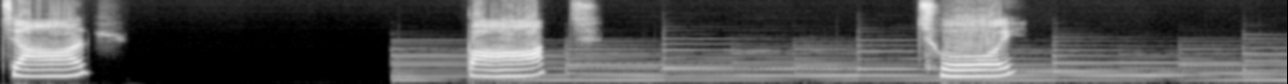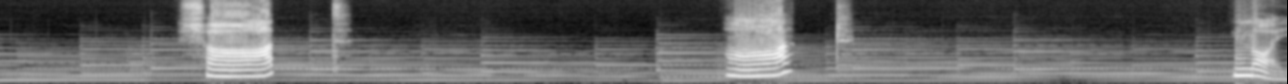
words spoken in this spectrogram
চার, পাঁচ, ছয়, সাত আট, নয়।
